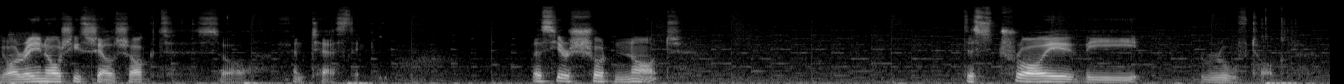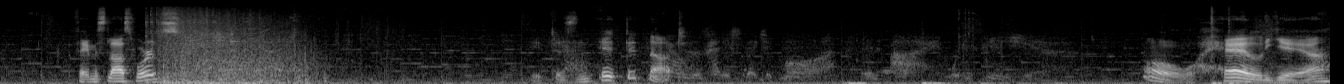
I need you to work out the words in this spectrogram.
You already know she's shell-shocked, so fantastic. This here should not destroy the rooftop. Famous last words? It doesn't. It did not. Oh, hell yeah.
